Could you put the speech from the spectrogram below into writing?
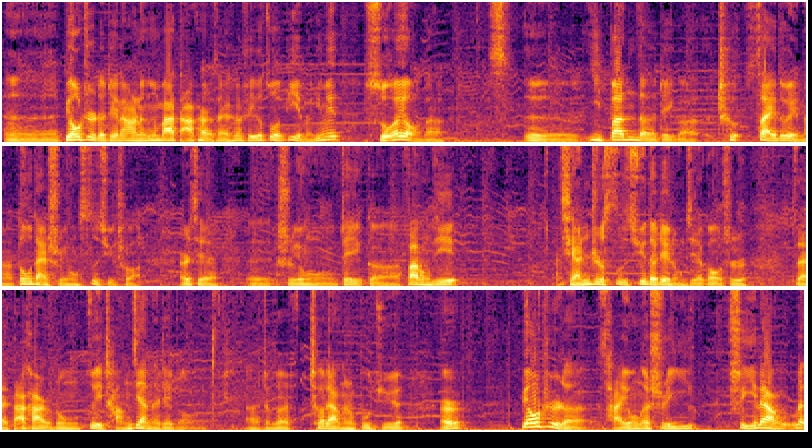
呃标志的这辆2008达喀尔赛车是一个作弊呢？因为所有的呃一般的这个车赛队呢都在使用四驱车，而且呃使用这个发动机前置四驱的这种结构是在达喀尔中最常见的这种呃整个车辆的布局，而标志的采用的是一是一辆类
